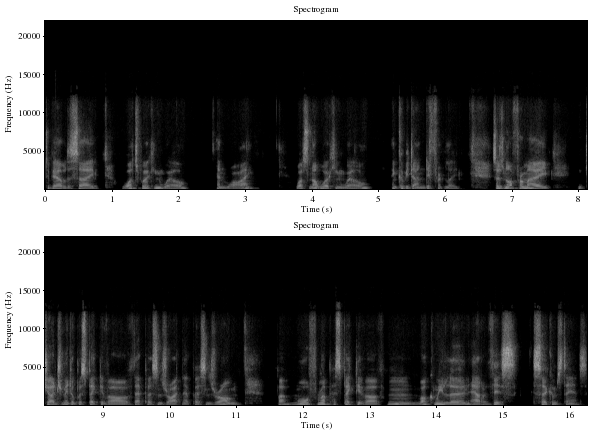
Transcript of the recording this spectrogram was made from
to be able to say what's working well and why, what's not working well and could be done differently. So it's not from a judgmental perspective of that person's right and that person's wrong, but more from a perspective of hmm, what can we learn out of this circumstance?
